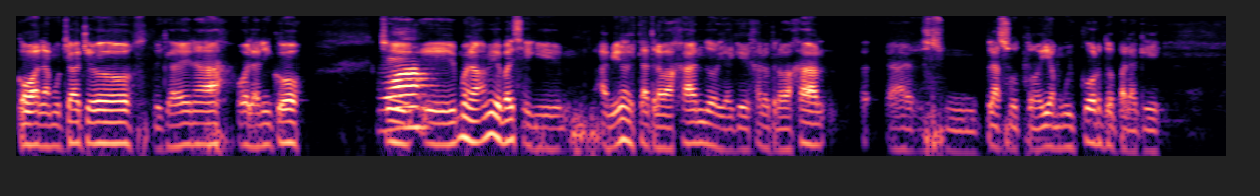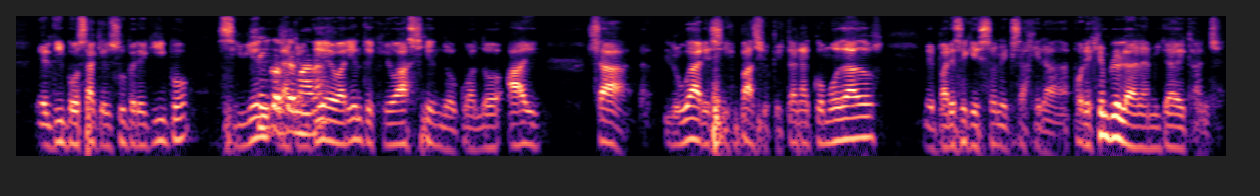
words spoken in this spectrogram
¿Cómo andan muchachos de cadena? Hola Nico. Eh, bueno, a mí me parece que Almirón está trabajando y hay que dejarlo trabajar es un plazo todavía muy corto para que el tipo saque el super equipo. Si bien la cantidad de variantes que va haciendo cuando hay ya lugares y espacios que están acomodados, me parece que son exageradas. Por ejemplo, la de la mitad de cancha.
